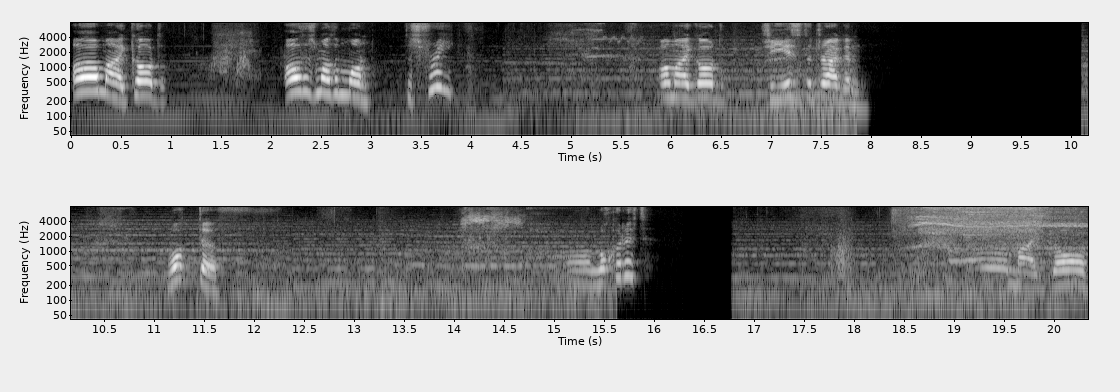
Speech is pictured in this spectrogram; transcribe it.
Oh my god! Oh, there's more than one. There's three. Oh my god, she is the dragon. What the f- Oh, look at it. Oh my god.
